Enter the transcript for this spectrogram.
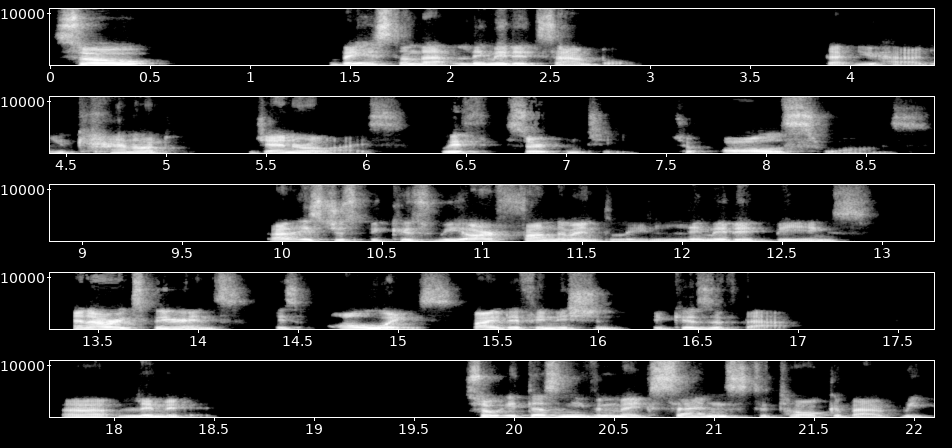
so, based on that limited sample that you had, you cannot generalize with certainty to all swans. That is just because we are fundamentally limited beings, and our experience is always, by definition, because of that, uh, limited. So it doesn't even make sense to talk about we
